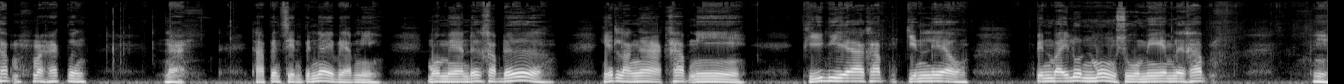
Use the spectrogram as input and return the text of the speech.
ครับ มาฮักเบิ้งนั่นถ้าเป็นเส้นเป็นใยแบบนี้โมแมนเด้อครับเด้อเห็ดละงากครับนี่ ผีเบียครับ กินแล้วเป็นใบรุ่นมุ่งสู่เมมเลยครับ นี่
